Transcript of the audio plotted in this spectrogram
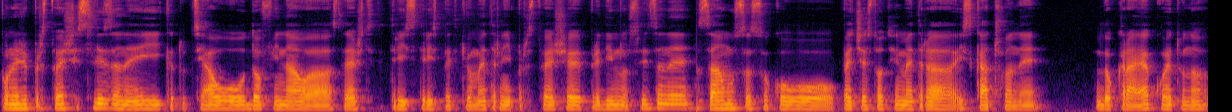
понеже предстоеше слизане и като цяло до финала следващите 30-35 км ни предстоеше предимно слизане, само с около 5-600 метра изкачване до края, което на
